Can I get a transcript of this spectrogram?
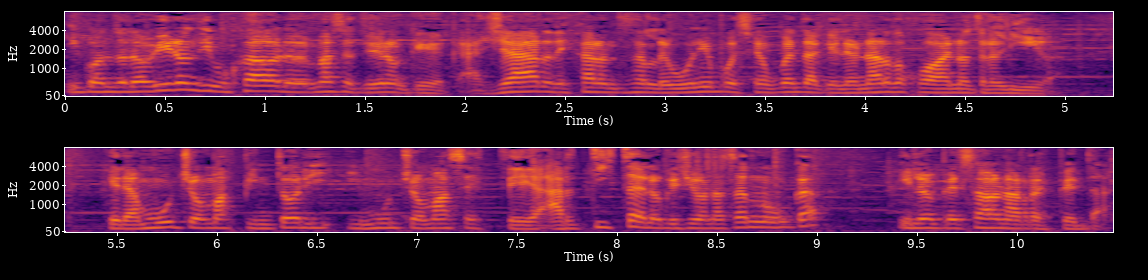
Y cuando lo vieron dibujado, los demás se tuvieron que callar, dejaron de hacerle bullying, porque se dieron cuenta que Leonardo jugaba en otra liga. Que era mucho más pintor y, y mucho más este, artista de lo que iban a hacer nunca, y lo empezaron a respetar.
